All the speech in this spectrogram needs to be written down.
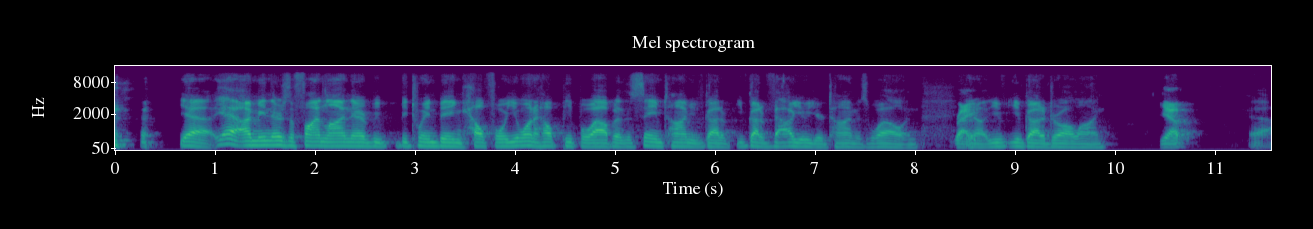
yeah. Yeah. I mean, there's a fine line there be, between being helpful. You want to help people out, but at the same time, you've got to, you've got to value your time as well. And, right. you know, you, you've got to draw a line. Yep. Yeah.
